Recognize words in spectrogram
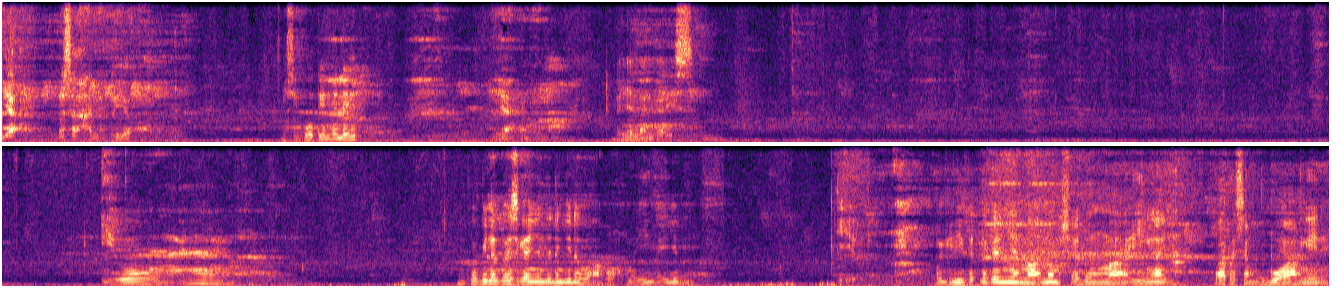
Yan. Basahan at tuyo. Masikutin ulit. Yan. Ganyan lang guys. Yun, yun. Ang kabila guys, ganyan din ang ginawa ko. Maingay yun. Yun. Pag inikot na ganyan, ma ano, masyadong maingay. Para siyang buhangin.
